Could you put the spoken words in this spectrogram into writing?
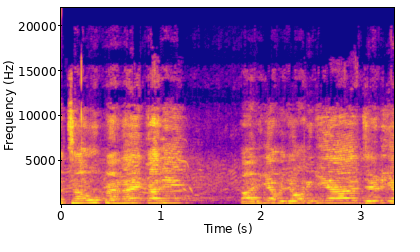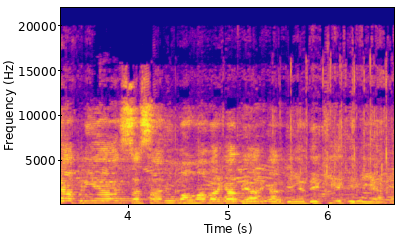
ਅੱਛਾ ਉਹ ਭੈਣਾਂ ਇੱਕ ਵਾਰੀ ਤਾੜੀਆਂ ਵਜਾਉਣਗੀਆਂ ਜਿਹੜੀਆਂ ਆਪਣੀਆਂ ਸੱਸਾਂ ਨੂੰ ਮਾਵਾਂ ਵਰਗਾ ਪਿਆਰ ਕਰਦੀਆਂ। ਦੇਖੀਏ ਕਿੰਨੀਆਂ ਦਾ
